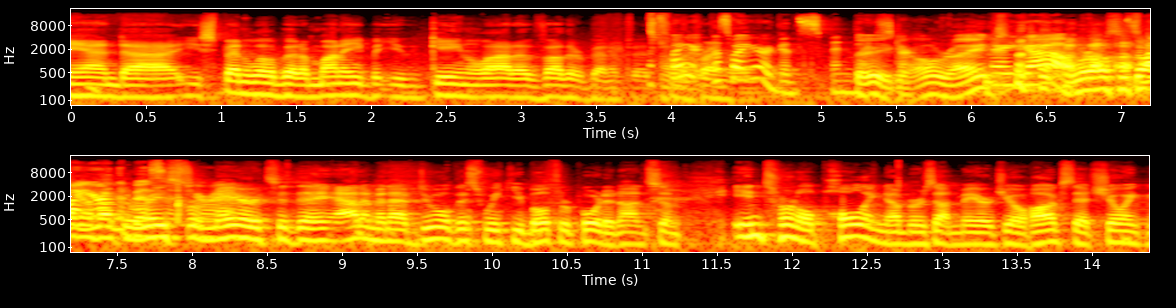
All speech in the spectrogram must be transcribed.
and uh, you spend a little bit of money, but you gain a lot of other benefits. That's why, you're, that's why you're a good spin There you go, right? There you go. We're also that's why talking you're about the, the race for mayor in. today. Adam and Abdul, this week you both reported on some internal polling numbers on Mayor Joe Hogsett showing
